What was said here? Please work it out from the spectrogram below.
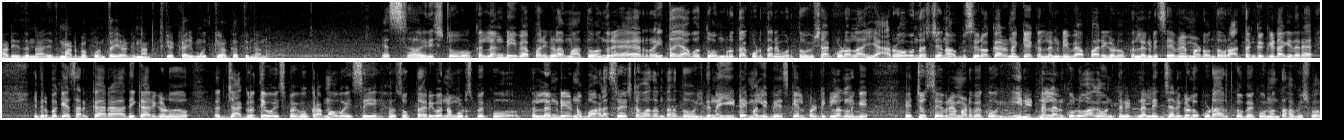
ಮಾಡಿ ಇದನ್ನು ಇದು ಮಾಡಬೇಕು ಅಂತ ಹೇಳಿ ನಾನು ಕೈ ಮುದ್ದು ಕೇಳ್ಕೊತೀನಿ ನಾನು. ಎಸ್ ಇದಿಷ್ಟು ಕಲ್ಲಂಗಡಿ ವ್ಯಾಪಾರಿಗಳ ಮಾತು. ಅಂದರೆ ರೈತ ಯಾವತ್ತೂ ಅಮೃತ ಕೊಡ್ತಾನೆ ಹೊರತು ವಿಷ ಕೊಡಲ್ಲ. ಯಾರೋ ಒಂದಷ್ಟು ಜನ ಹಬ್ಸಿರೋ ಕಾರಣಕ್ಕೆ ಕಲ್ಲಂಗಡಿ ವ್ಯಾಪಾರಿಗಳು, ಕಲ್ಲಂಗಡಿ ಸೇವನೆ ಮಾಡುವಂಥವ್ರು ಆತಂಕಕ್ಕೀಡಾಗಿದ್ದಾರೆ. ಇದ್ರ ಬಗ್ಗೆ ಸರ್ಕಾರ, ಅಧಿಕಾರಿಗಳು ಜಾಗೃತಿ ವಹಿಸಬೇಕು, ಕ್ರಮ ವಹಿಸಿ, ಸೂಕ್ತ ಅರಿವನ್ನು ಮೂಡಿಸಬೇಕು. ಕಲ್ಲಂಗಡಿ ಹಣ್ಣು ಬಹಳ ಶ್ರೇಷ್ಠವಾದಂತಹದ್ದು. ಇದನ್ನು ಈ ಟೈಮಲ್ಲಿ ಬೇಸಿಗೆಯಲ್ಲಿ ಪರ್ಟಿಕ್ಯುಲರ್ಲಿ ಹೆಚ್ಚು ಸೇವನೆ ಮಾಡಬೇಕು. ಈ ನಿಟ್ಟಿನಲ್ಲಿ ಅನುಕೂಲವಾಗುವಂಥ ನಿಟ್ಟಿನಲ್ಲಿ ಜನಗಳು ಕೂಡ ಅರ್ಥಕೋಬೇಕು ಅನ್ನೋಂತಹ ವಿಶ್ವ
